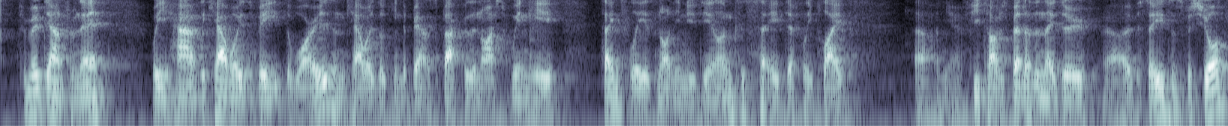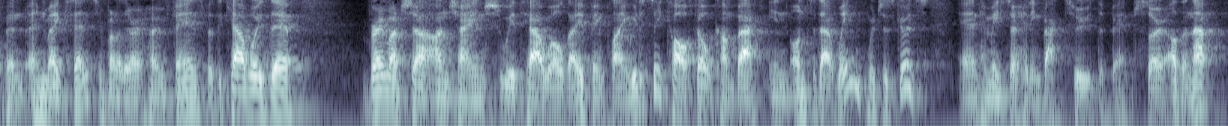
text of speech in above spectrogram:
If we move down from there, we have the Cowboys v the Warriors, and the Cowboys looking to bounce back with a nice win here. Thankfully, it's not in New Zealand because they definitely play uh, you know, a few times better than they do uh, overseas, that's for sure, and, and makes sense in front of their own home fans. But the Cowboys there, very much uh, unchanged with how well they've been playing. We just see Kyle Feldt come back in onto that wing, which is good, and Hamiso heading back to the bench. So other than that,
